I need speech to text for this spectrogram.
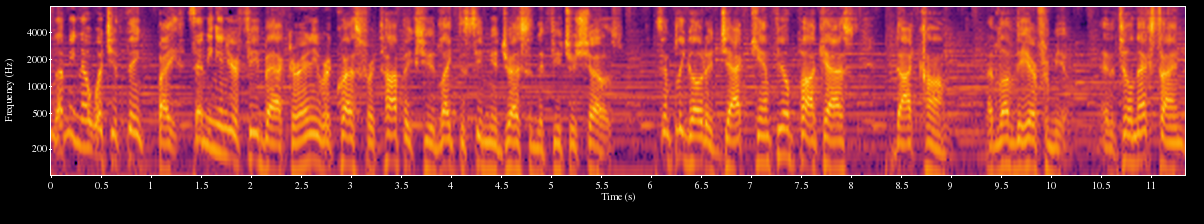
let me know what you think by sending in your feedback or any requests for topics you'd like to see me address in the future shows. Simply go to jackcanfieldpodcast.com. I'd love to hear from you. And until next time,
